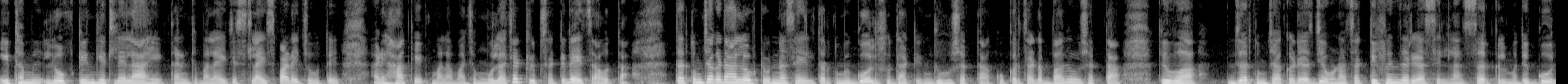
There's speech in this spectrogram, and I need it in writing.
इथं मी लोफ्टीन घेतलेला आहे कारण की मला याचे स्लाईस पाडायचे होते आणि हा केक मला माझ्या मुलाच्या ट्रिपसाठी द्यायचा होता. तर तुमच्याकडे हा लोफ्टीन नसेल तर तुम्ही गोलसुद्धा टीन घेऊ शकता कुकरचा डब्बा घेऊ शकता किंवा जर तुमच्याकडे जेवणाचा टिफिन जरी असेल ना सर्कलमध्ये गोल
